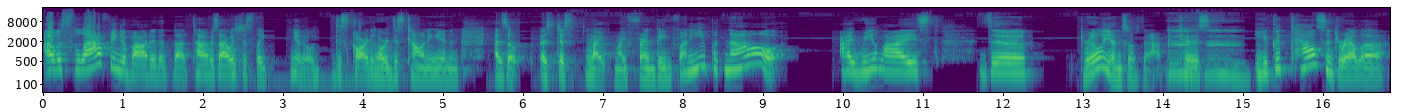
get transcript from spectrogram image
I was laughing about it at that time as I was just like, you know, discarding or discounting it and as a, as just my, my friend being funny. But now I realized the brilliance of that because mm-hmm. you could tell Cinderella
